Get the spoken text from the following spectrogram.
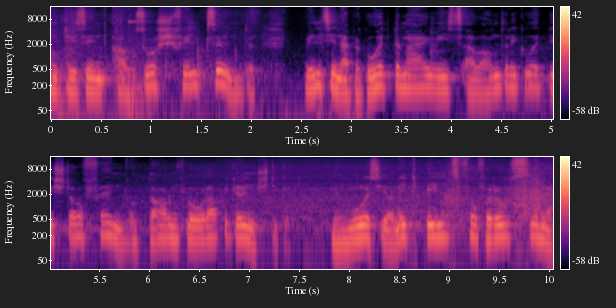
und die sind auch sonst viel gesünder, weil sie neben gutem Eiweiß auch andere gute Stoffe haben, die die Darmflora begünstigen. Man muss ja nicht Pilze von außen nehmen.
